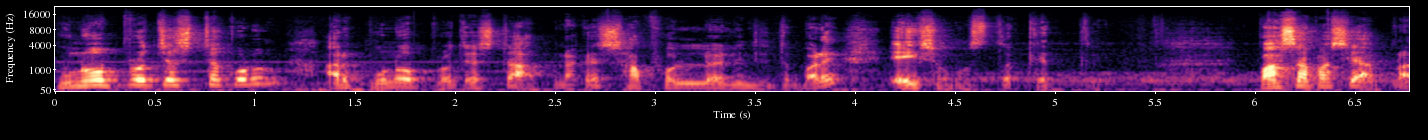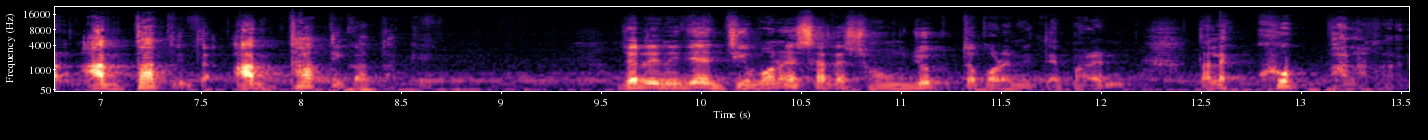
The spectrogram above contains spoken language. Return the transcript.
পুনঃপ্রচেষ্টা করুন আর পুনঃপ্রচেষ্টা আপনাকে সাফল্য এনে দিতে পারে এই সমস্ত ক্ষেত্রে। পাশাপাশি আপনার আধ্যাত্মিক, আধ্যাত্মিকতাকে যদি নিজের জীবনের সাথে সংযুক্ত করে নিতে পারেন, তাহলে খুব ভালো হয়।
